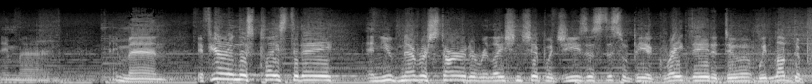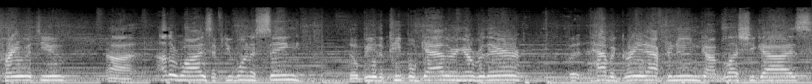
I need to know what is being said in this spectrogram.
amen. Amen. If you're in this place today and you've never started a relationship with Jesus, this would be a great day to do it. We'd love to pray with you. Uh, otherwise, if you want to sing, there'll be the people gathering over there. But have a great afternoon. God bless you guys.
